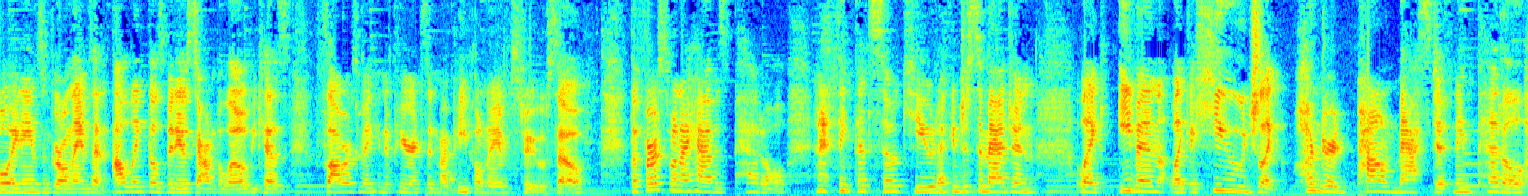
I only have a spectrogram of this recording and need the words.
boy names and girl names and I'll link those videos down below because flowers make an appearance in my people names too. So the first one I have is Petal and I think that's so cute. I can just imagine like even like a huge like 100 pound mastiff named Petal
